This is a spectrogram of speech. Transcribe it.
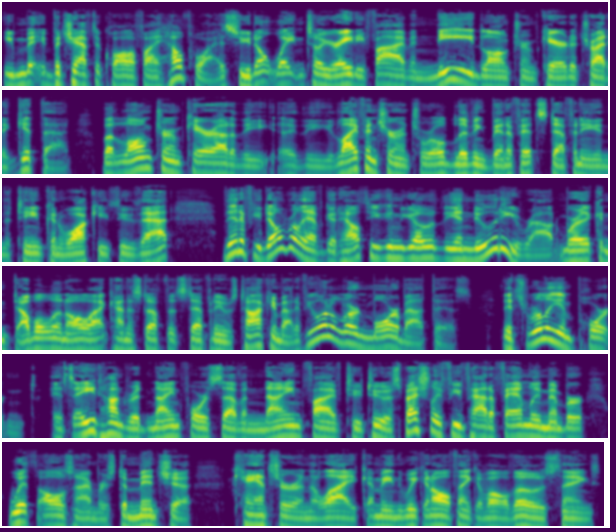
You may, but you have to qualify health wise. So you don't wait until you're 85 and need long term care to try to get that. But long term care out of the uh, the life insurance world, living benefits, Stephanie and the team can walk you through that. Then if you don't really have good health, you can go the annuity route where it can double and all that kind of stuff that Stephanie was talking about. If you want to learn more about this, it's really important. It's 800 947 9522, especially if you've had a family member with Alzheimer's, dementia, cancer, and the like. I mean, we can all think of all those things.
